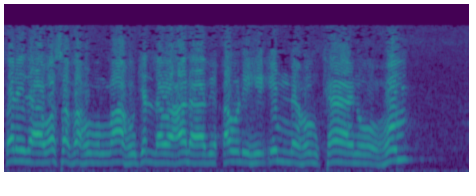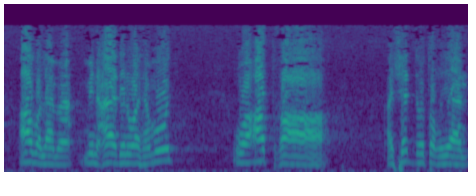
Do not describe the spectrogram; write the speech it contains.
فلذا وصفهم الله جل وعلا بقوله إنهم كانوا هم أظلم من عاد وثمود وأطغى أشد طغيان.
